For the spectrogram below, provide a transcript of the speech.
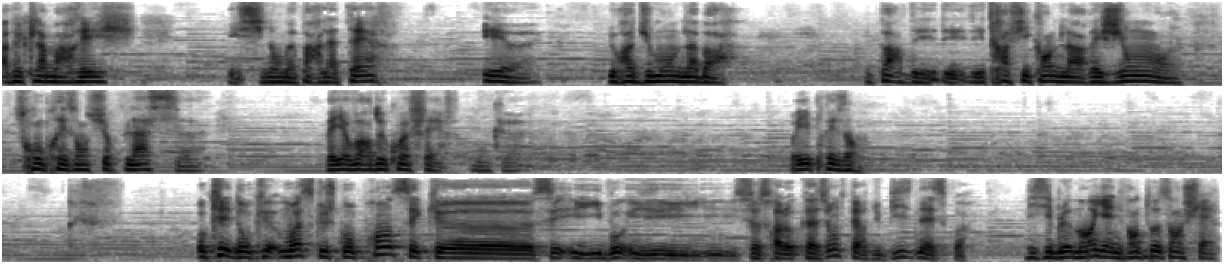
avec la marée, et sinon bah, par la terre. Et euh, il y aura du monde là-bas. La plupart des, des- des trafiquants de la région euh, seront présents sur place. euh, Il va y avoir de quoi faire. Donc, euh, soyez présents. Ok, donc euh, moi ce que je comprends, c'est que ce sera l'occasion de faire du business, quoi. Visiblement, il y a une vente aux enchères.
